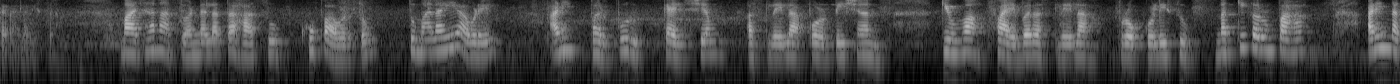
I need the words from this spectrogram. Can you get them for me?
करायला विसरा. माझ्या नातवंडाला तर हा सूप खूप आवडतो. तुम्हालाही आवडेल. आणि भरपूर कॅल्शियम असलेला पोर्टिशन किंवा फायबर असलेला ब्रोकोली सूप नक्की करून पहा. आणि नक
